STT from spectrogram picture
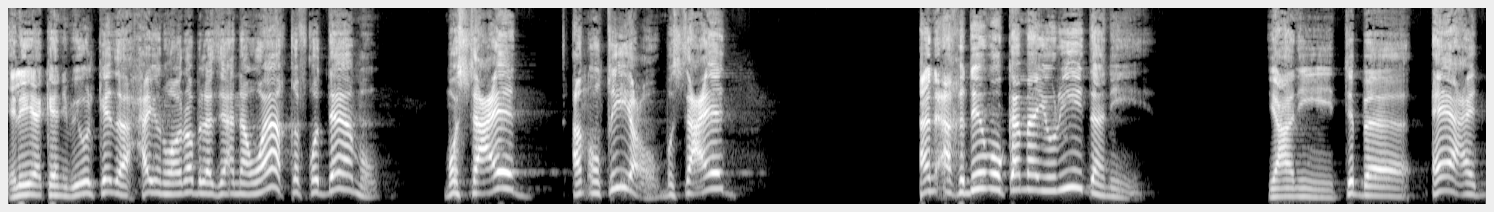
ايليا كان بيقول كده حي هو الرب الذي أنا واقف قدامه. مستعد. أن اطيعه مستعد؟ أن اخدمه كما يريدني. يعني تبقى قاعد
